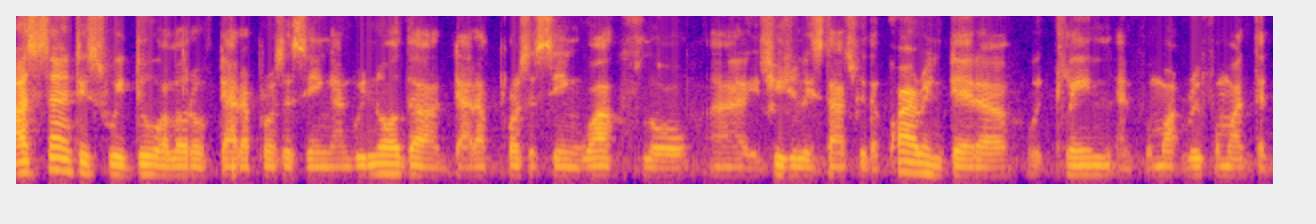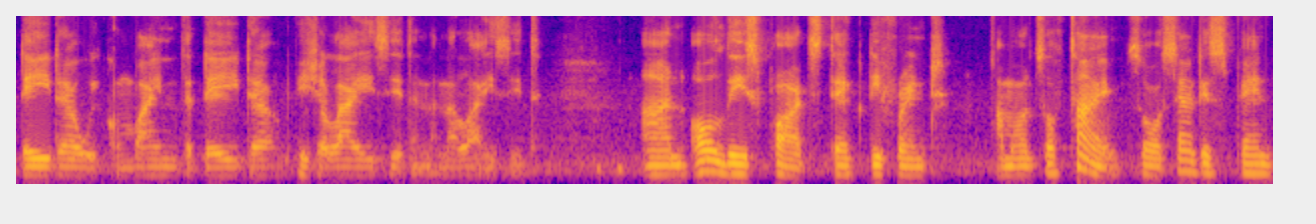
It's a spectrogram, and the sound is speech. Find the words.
as scientists, we do a lot of data processing and we know the data processing workflow. Uh, it usually starts with acquiring data. We clean and format, reformat the data. We combine the data, visualize it and analyze it. And all these parts take different amounts of time. So scientists spend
